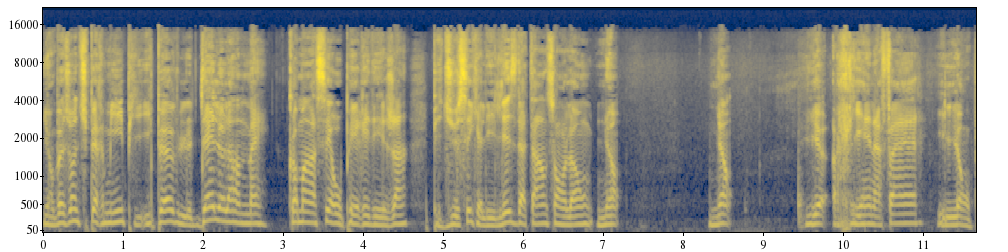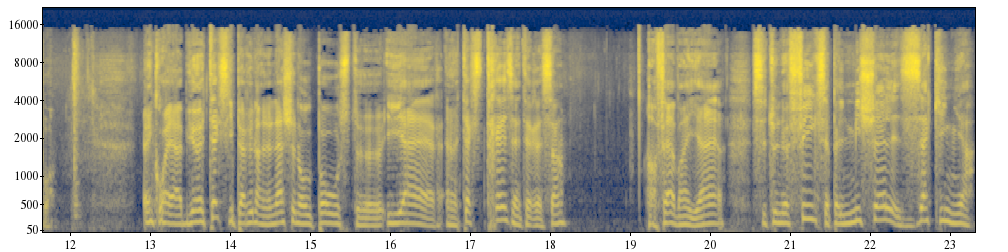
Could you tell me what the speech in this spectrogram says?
ils ont besoin du permis, puis ils peuvent, dès le lendemain, commencer à opérer des gens, puis Dieu sait que les listes d'attente sont longues. Non. Non. Il n'y a rien à faire. Ils l'ont pas. Incroyable. Il y a un texte qui est paru dans le National Post euh, hier, un texte très intéressant. En fait, avant hier, c'est une fille qui s'appelle Michelle Zakigna,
